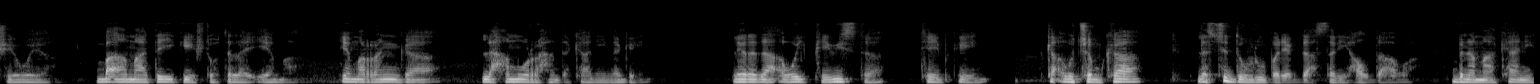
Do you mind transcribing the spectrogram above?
شێوەیە، بە ئامادەیی گەیشتۆتە لای ئێمە، ئێمە ڕەنگە لە هەموو ڕەهەندەکانی نەگەین. لێرەدا ئەوەی پێویستە تێیبگەین، کە ئەو چەمکە لە چ دەوروبەرێکدا سەریهەڵداوە، بنەماکانی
